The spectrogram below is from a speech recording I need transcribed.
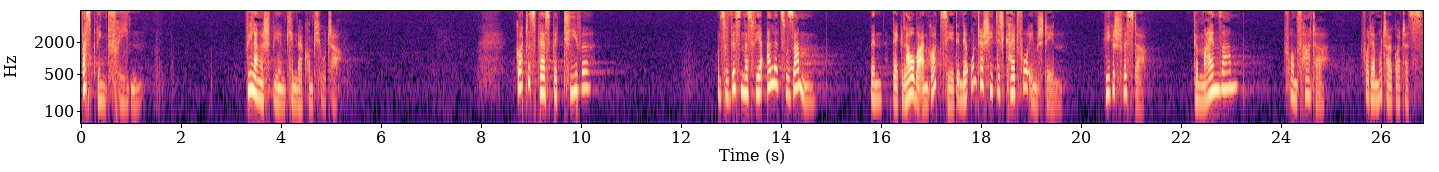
Was bringt Frieden? Wie lange spielen Kinder Computer? Gottes Perspektive und zu wissen, dass wir alle zusammen, wenn der Glaube an Gott zählt, in der Unterschiedlichkeit vor ihm stehen, wie Geschwister, gemeinsam vorm Vater, vor der Mutter Gottes.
